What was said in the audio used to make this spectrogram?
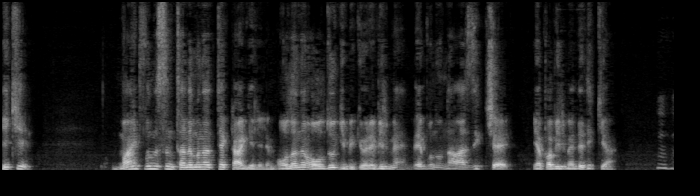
İki, mindfulness'ın tanımına tekrar gelelim. Olanı olduğu gibi görebilme ve bunu nazikçe yapabilme dedik ya. Hı hı.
